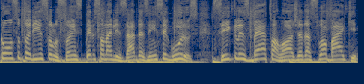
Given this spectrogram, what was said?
consultoria e soluções personalizadas em seguros. Ciclis Beto, a loja da sua bike.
